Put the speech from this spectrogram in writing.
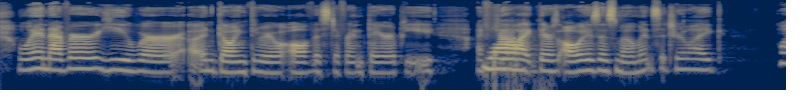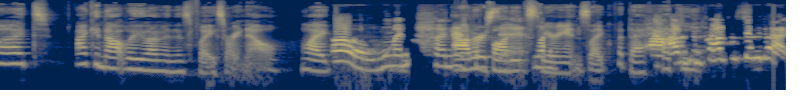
Whenever you were uh, going through all this different therapy i feel Yeah. like there's always those moments that you're like what? I cannot believe I'm in this place right now. Like, oh, 100 out of body experience. Like, like, what the heck? I, was about to say that.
